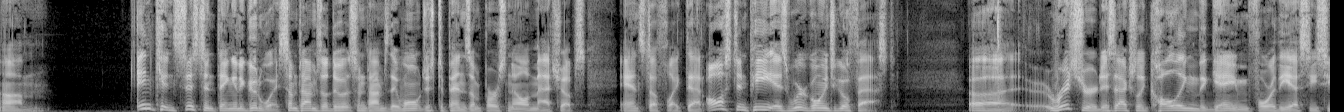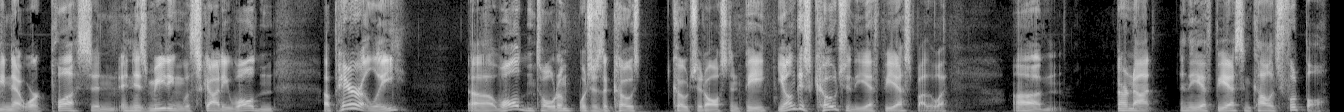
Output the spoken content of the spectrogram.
um, inconsistent thing in a good way. Sometimes they'll do it, sometimes they won't. Just depends on personnel and matchups and stuff like that. Austin Peay is we're going to go fast. Uh, Richard is actually calling the game for the SEC Network Plus in, in his meeting with Scotty Walden. Apparently, uh, Walden told him, which is the coach coach at Austin Peay, youngest coach in the FBS, by the way, um, or not in the FBS in college football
